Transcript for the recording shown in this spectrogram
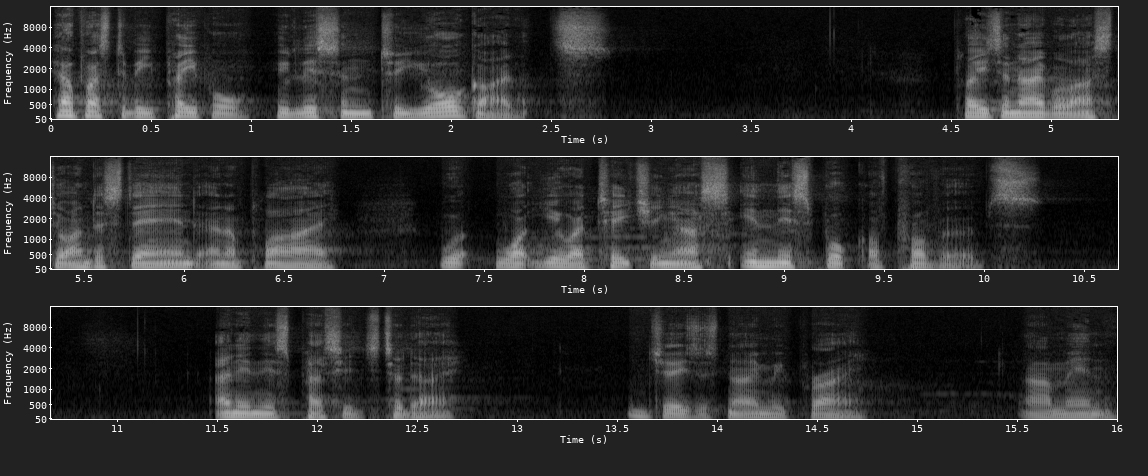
Help us to be people who listen to your guidance. Please enable us to understand and apply what you are teaching us in this book of Proverbs and in this passage today. In Jesus' name we pray. Amen.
